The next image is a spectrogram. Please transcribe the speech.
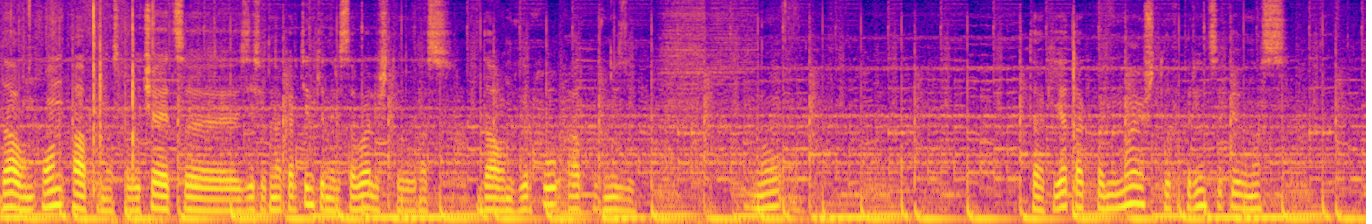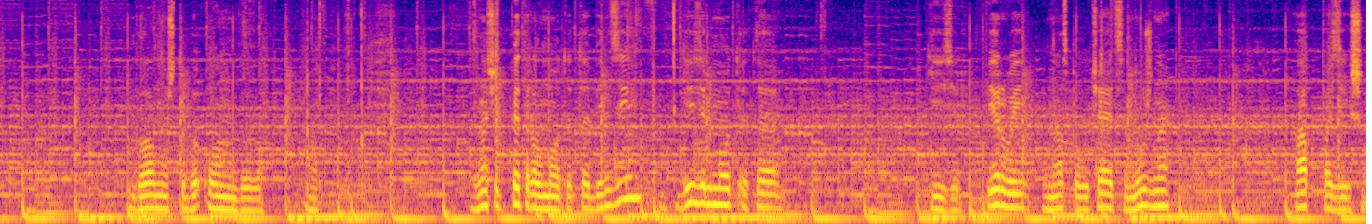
down, on, up у нас получается. Здесь вот на картинке нарисовали, что у нас down вверху, up внизу. Ну, так, я так понимаю, что в принципе у нас главное, чтобы он было. Значит, petrol мод это бензин, дизель мод это дизель. Первый у нас получается нужно up position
